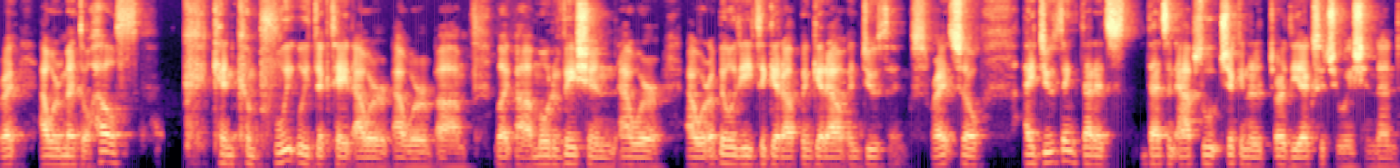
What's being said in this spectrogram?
right? Our mental health c- can completely dictate our our um, like uh, motivation, our our ability to get up and get out and do things, right? So, I do think that it's that's an absolute chicken or the egg situation, and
